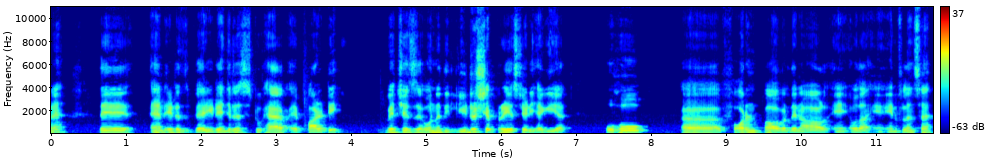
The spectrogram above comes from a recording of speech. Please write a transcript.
ਹੈ? ਤੇ and it is very dangerous to have a party which is ਉਹਨਾਂ ਦੀ ਲੀਡਰਸ਼ਿਪ ਰੇਸ ਜਿਹੜੀ ਹੈਗੀ ਆ ਉਹ ਫੋਰਨ ਪਾਵਰ ਦੇ ਨਾਲ ਉਹਦਾ ਇਨਫਲੂਐਂਸ ਹੈ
